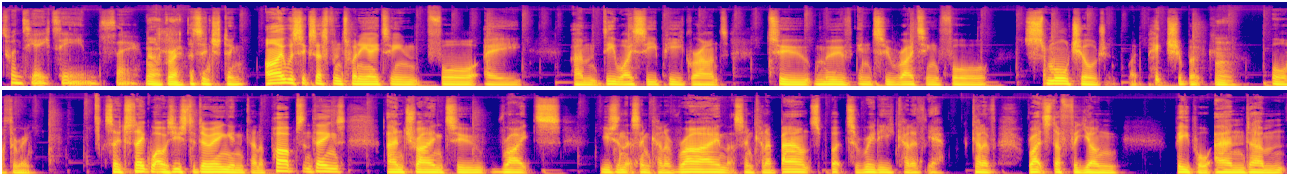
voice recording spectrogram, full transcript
2018. So Oh, great. That's interesting. I was successful in 2018 for a um, DYCP grant to move into writing for small children, like picture book Mm. authoring. So to take what I was used to doing in kind of pubs and things and trying to write using that same kind of rhyme, that same kind of bounce, but to really kind of, yeah, kind of write stuff for young people. And um,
